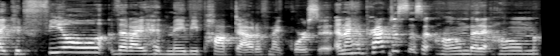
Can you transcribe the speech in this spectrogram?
I could feel that I had maybe popped out of my corset. And I had practiced this at home, but at home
